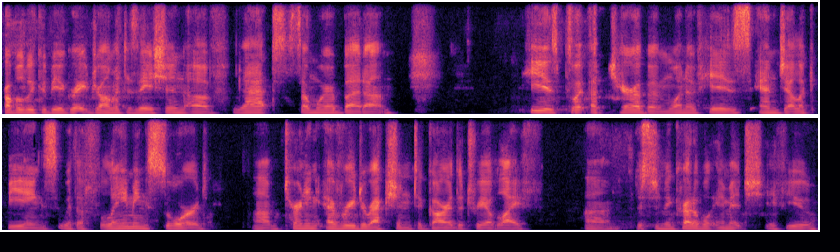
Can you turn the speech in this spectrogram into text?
probably could be a great dramatization of that somewhere, but um, he has put a cherubim, one of his angelic beings, with a flaming sword, um, turning every direction to guard the tree of life. Um, just an incredible image if you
